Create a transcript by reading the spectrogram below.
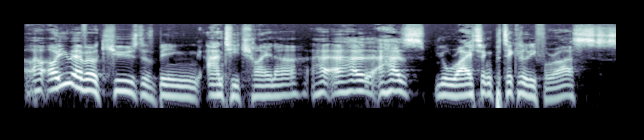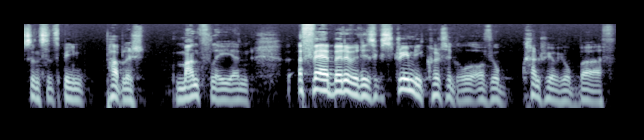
are you ever accused of being anti-China? Ha- has your writing, particularly for us, since it's been published monthly, and a fair bit of it is extremely critical of your country of your birth,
